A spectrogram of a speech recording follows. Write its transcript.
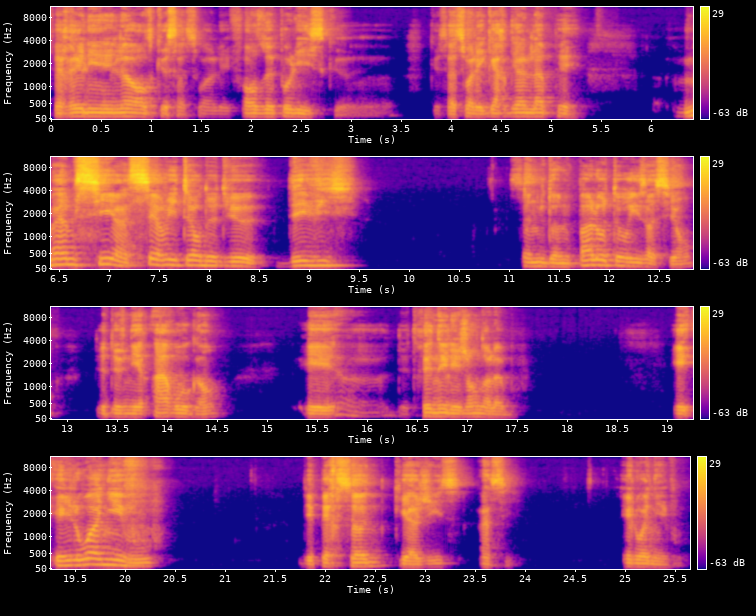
faire régner l'ordre, que ce soit les forces de police, que que ce soit les gardiens de la paix, même si un serviteur de Dieu dévie, ça ne nous donne pas l'autorisation de devenir arrogant et euh, de traîner les gens dans la boue. Et éloignez-vous des personnes qui agissent ainsi. Éloignez-vous.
